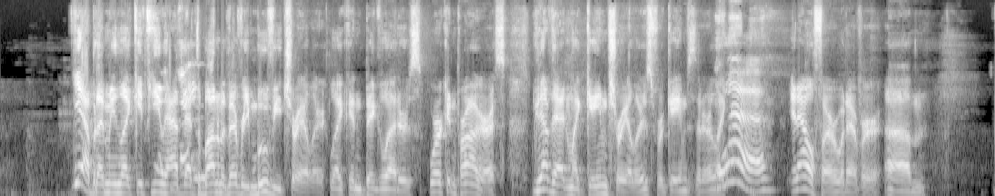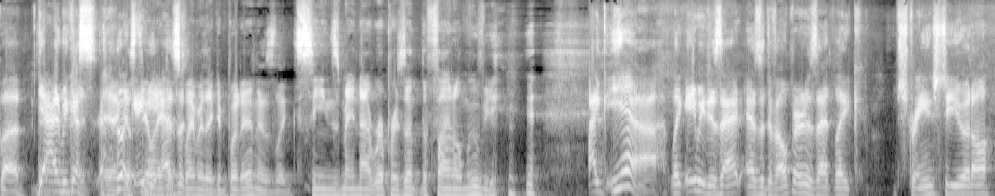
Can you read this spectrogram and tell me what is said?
Yeah, but I mean, like if you have that at the bottom of every movie trailer, like in big letters, work in progress. You have that in like game trailers for games that are like Yeah. in alpha or whatever. Um, but yeah, I mean, I guess, Yeah, I like, the only as a- disclaimer they can put in is like scenes may not represent the final movie. I, yeah, like Amy, does that as a developer is that like strange to you at all?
